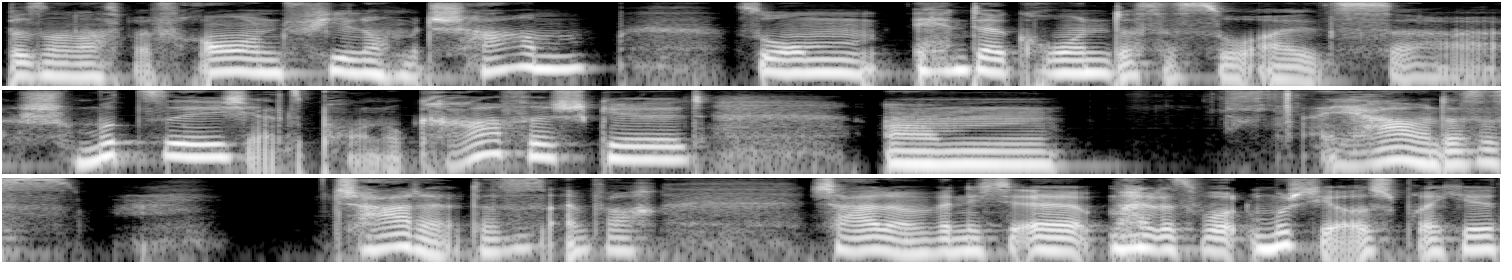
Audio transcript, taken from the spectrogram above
besonders bei Frauen, viel noch mit Scham so im Hintergrund, dass es so als äh, schmutzig, als pornografisch gilt. Ähm, ja, und das ist schade. Das ist einfach schade. Wenn ich äh, mal das Wort Muschi ausspreche,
